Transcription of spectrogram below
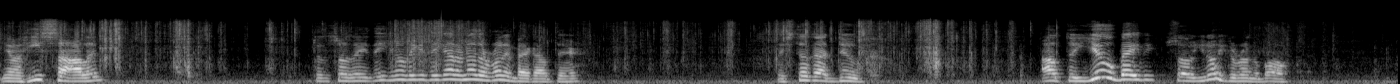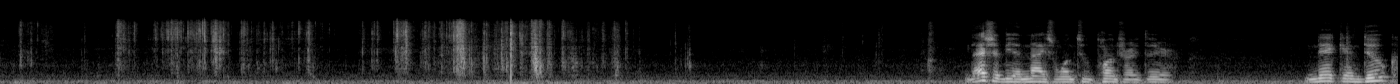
You know he's solid. So, so they, they you know they they got another running back out there. They still got Duke. Out to you, baby. So you know he can run the ball. That should be a nice one-two punch right there. Nick and Duke.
